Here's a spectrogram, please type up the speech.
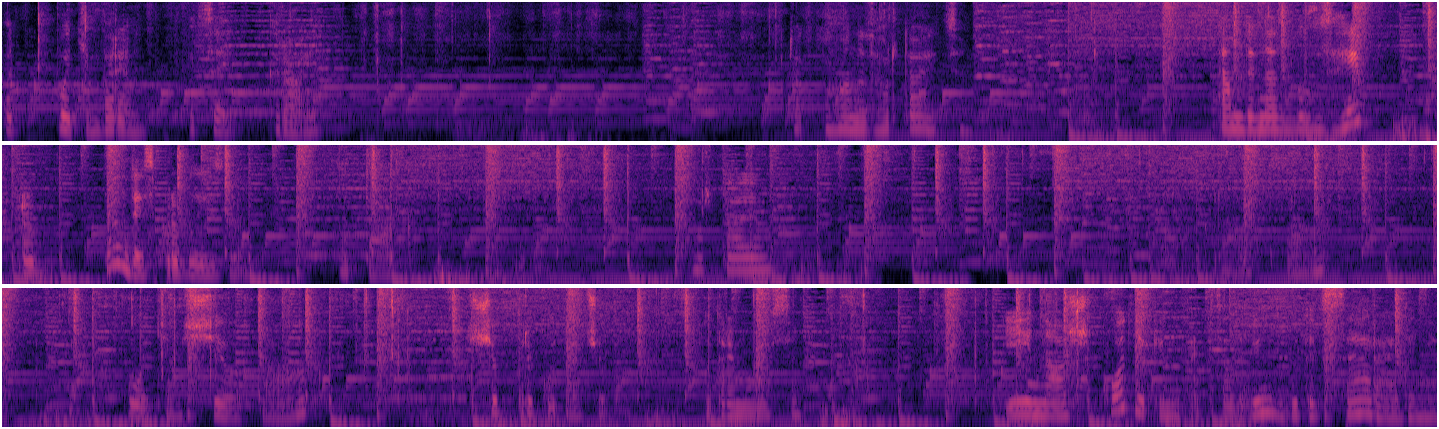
От Потім беремо оцей край. Так погано згортається. Там, де в нас був згиб, ну, десь приблизно. Отак. Згортаємо. Потім ще отак, щоб трикутничок отримувався. І наш код, який ми прописали, він буде всередині.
